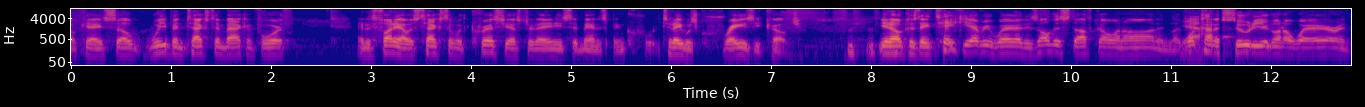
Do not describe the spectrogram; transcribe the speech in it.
Okay, so we've been texting back and forth, and it's funny. I was texting with Kris yesterday, and he said, "Man, it's been cr- today was crazy, Coach. you know, because they take you everywhere. There's all this stuff going on, and like, yeah. what kind of suit are you going to wear? And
